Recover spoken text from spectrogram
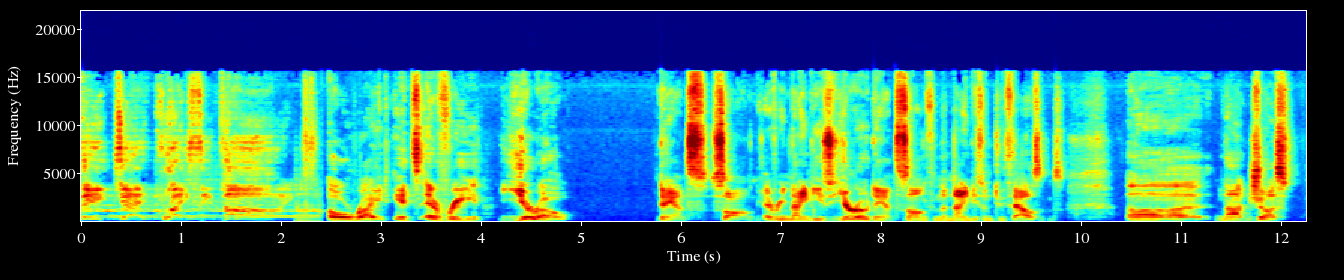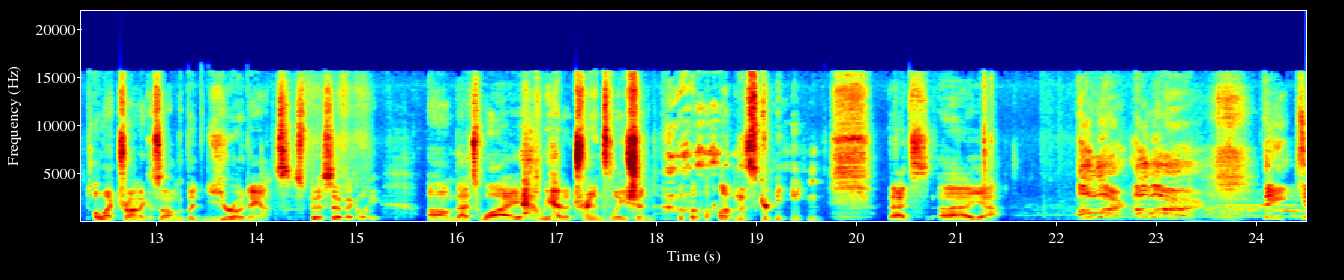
DJ Crazy Times! Oh right, it's every Euro dance song, every 90s Euro dance song from the 90s and 2000s. Uh, not just electronica songs, but Eurodance specifically. Um, that's why we had a translation on the screen. That's, uh, yeah. Alert! Alert! DJ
